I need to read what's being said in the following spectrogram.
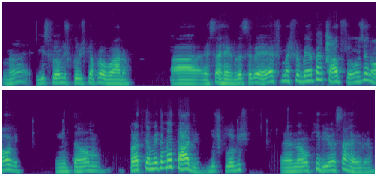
né? Isso foi um dos clubes que aprovaram a, essa regra da CBF, mas foi bem apertado, foi 11 a 9. Então, praticamente a metade dos clubes é, não queriam essa regra.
